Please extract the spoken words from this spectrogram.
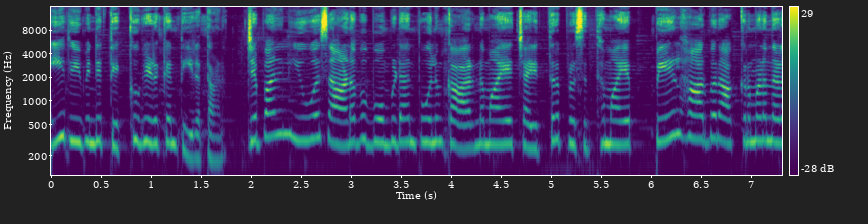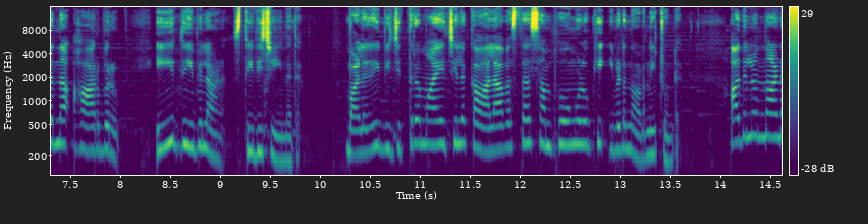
ഈ ദ്വീപിന്റെ തെക്കു കിഴക്കൻ തീരത്താണ്. ജപ്പാനിൽ യു എസ് ആണവ ബോംബിടാൻ പോലും കാരണമായ ചരിത്ര പ്രസിദ്ധമായ പേൾ ഹാർബർ ആക്രമണം നടന്ന ഹാർബറും ഈ ദ്വീപിലാണ് സ്ഥിതി ചെയ്യുന്നത്. വളരെ വിചിത്രമായ ചില കാലാവസ്ഥാ സംഭവങ്ങളൊക്കെ ഇവിടെ നടന്നിട്ടുണ്ട്. അതിലൊന്നാണ്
